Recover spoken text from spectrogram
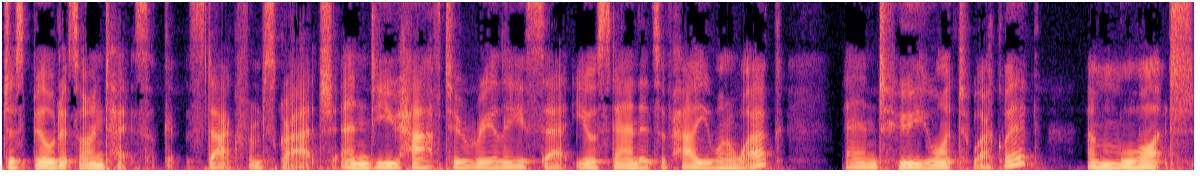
just build its own tech stack from scratch and you have to really set your standards of how you want to work and who you want to work with and what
